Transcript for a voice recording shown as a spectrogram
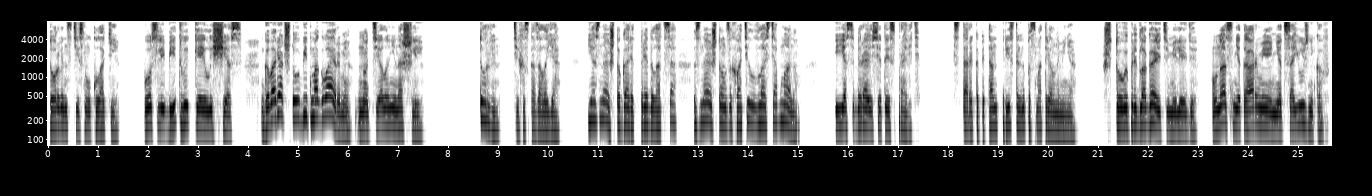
Торвин стиснул кулаки. После битвы Кейл исчез. Говорят, что убит Магуайрами, но тело не нашли. «Торвин», — тихо сказала я, — «я знаю, что Гаррет предал отца, знаю, что он захватил власть обманом, и я собираюсь это исправить». Старый капитан пристально посмотрел на меня. «Что вы предлагаете, миледи?» У нас нет армии, нет союзников.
